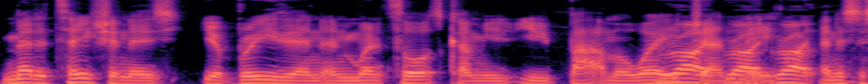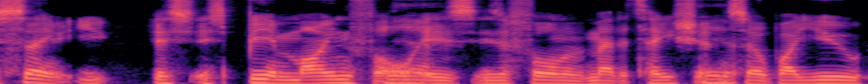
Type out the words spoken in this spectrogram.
meditation is you're breathing, and when thoughts come, you, you bat them away Right, gently. right, right. And it's the same. You, it's it's being mindful Yeah. is is a form of meditation. Yeah. So by you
